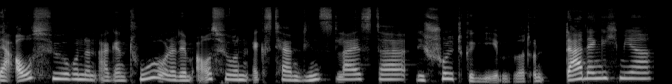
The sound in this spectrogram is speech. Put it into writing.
der ausführenden Agentur oder dem ausführenden externen Dienstleister die Schuld gegeben wird. Und da denke ich mir,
